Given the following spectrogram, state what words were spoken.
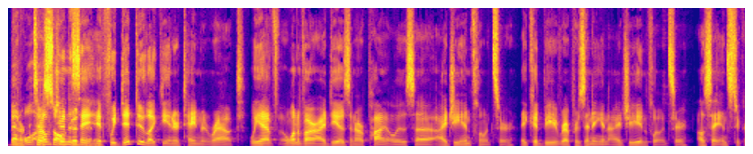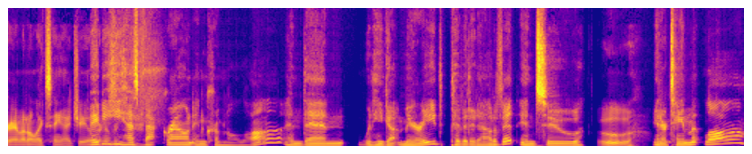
better well, to I was going to say, if we did do like the entertainment route, we have one of our ideas in our pile is uh, IG influencer. They could be representing an IG influencer. I'll say Instagram. I don't like saying IG. over Maybe he has background in criminal law, and then when he got married, pivoted out of it into Ooh. Entertainment law.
